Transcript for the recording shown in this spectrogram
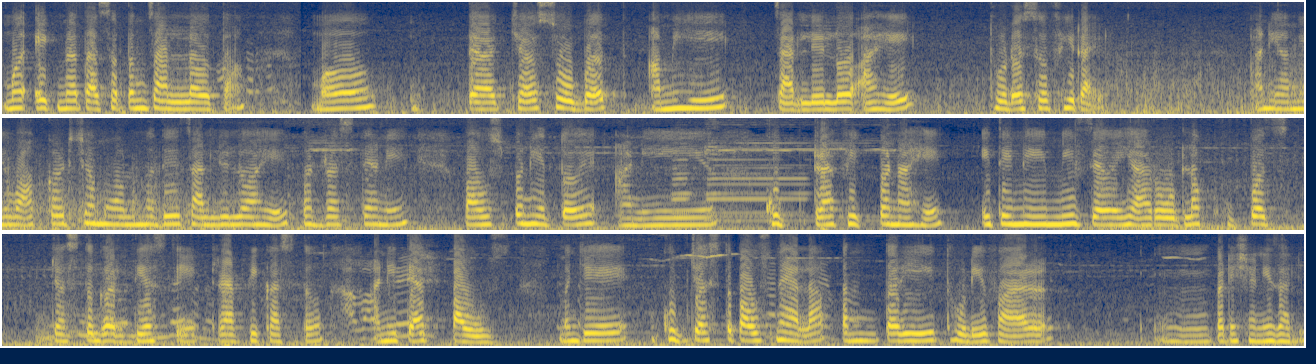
मग एकनाथ असं पण चालला होता. मग त्याच्यासोबत आम्हीही चाललेलो आहे थोडंसं फिरायला. आणि आम्ही वाकडच्या मॉलमध्ये चाललेलो आहे पण रस्त्याने पाऊस पण येतोय आणि खूप ट्रॅफिक पण आहे. इथे नेहमीच ह्या रोडला खूपच जास्त गर्दी असते ट्रॅफिक असतं आणि त्यात पाऊस. म्हणजे खूप जास्त पाऊस नाही आला पण तरी थोडीफार परेशानी झाली.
